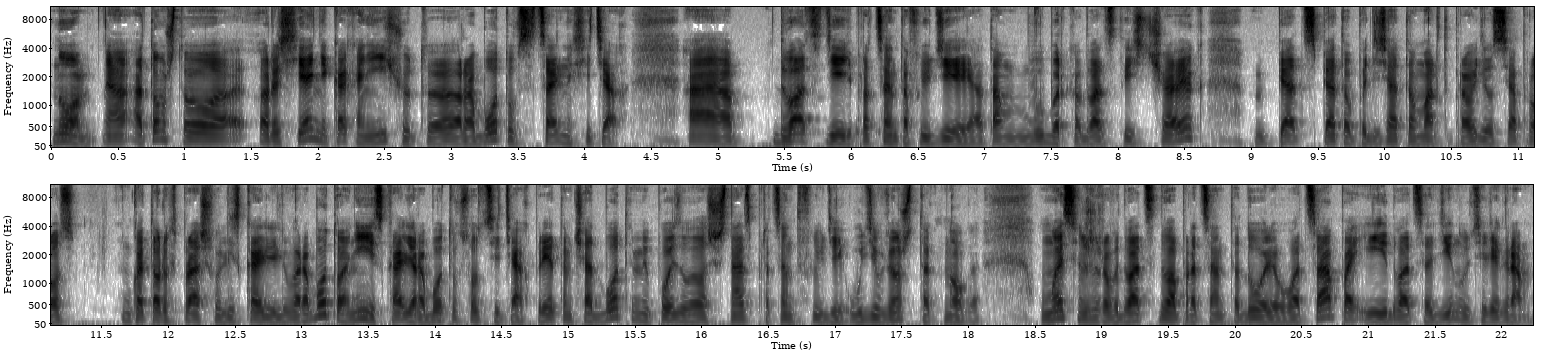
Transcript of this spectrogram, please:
но э, о том, что россияне, как они ищут э, работу в социальных социальных сетях. 29% а, людей, а там выборка 20 тысяч человек, 5, с 5 по 10 марта проводился опрос, у которых спрашивали, искали ли вы работу, они искали работу в соцсетях. При этом чат-ботами пользовалось 16% людей. Удивлен, что так много. У мессенджеров 22% доля у WhatsApp и 21% у Telegram.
